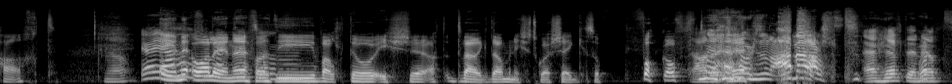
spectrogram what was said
hardt. ja. Ja, Ene og alene for at de sånn- valgte å ikke At dvergdamen ikke skulle ha skjegg. Så fuck off! Ja, det- var sånn, «Ah, men alt!» Jeg er helt enig i at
